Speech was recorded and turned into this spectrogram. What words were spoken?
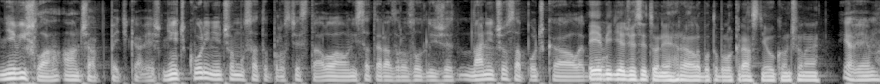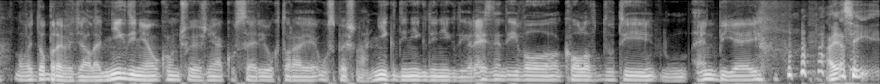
Nevyšla Uncharted 5, vieš. Nieč, kvôli niečomu sa to proste stalo a oni sa teraz rozhodli, že na niečo sa počká. Lebo... Je vidieť, že si to nehrá, lebo to bolo krásne ukončené. Ja viem, no veď dobre vedia, ale nikdy neukončuješ nejakú sériu, ktorá je úspešná. Nikdy, nikdy, nikdy. Resident Evil, Call of Duty, NBA. A ja si...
